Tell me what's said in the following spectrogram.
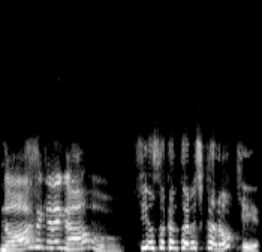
Nossa, que legal! Se eu sou cantora de karaokê.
